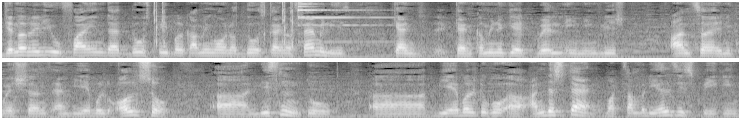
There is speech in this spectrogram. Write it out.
generally you find that those people coming out of those kind of families can, can communicate well in English, answer any questions, and be able to also uh, listen to uh, be able to go, uh, understand what somebody else is speaking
